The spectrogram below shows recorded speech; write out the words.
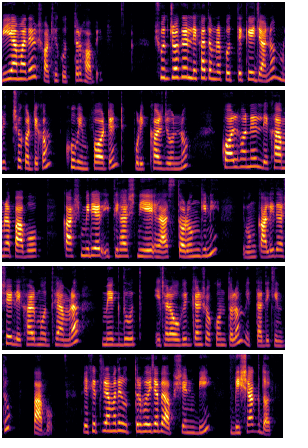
বি আমাদের সঠিক উত্তর হবে। শূদ্রকের লেখা তোমরা প্রত্যেকেই জানো, মৃচ্ছকটিকম, খুব ইম্পর্ট্যান্ট পরীক্ষার জন্য। কলহনের লেখা আমরা পাবো কাশ্মীরের ইতিহাস নিয়ে রাজতরঙ্গিনী এবং কালিদাসের লেখার মধ্যে আমরা মেঘদূত, এছাড়া অভিজ্ঞান শকুন্তলম ইত্যাদি কিন্তু পাবো। তো এক্ষেত্রে আমাদের উত্তর হয়ে যাবে option B Vishakhadatta.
